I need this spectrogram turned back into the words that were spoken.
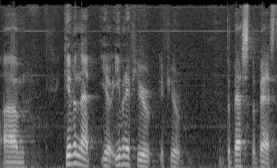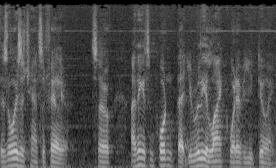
um, given that you know, even if you're if you're the best, the best, there's always a chance of failure. So I think it's important that you really like whatever you're doing.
